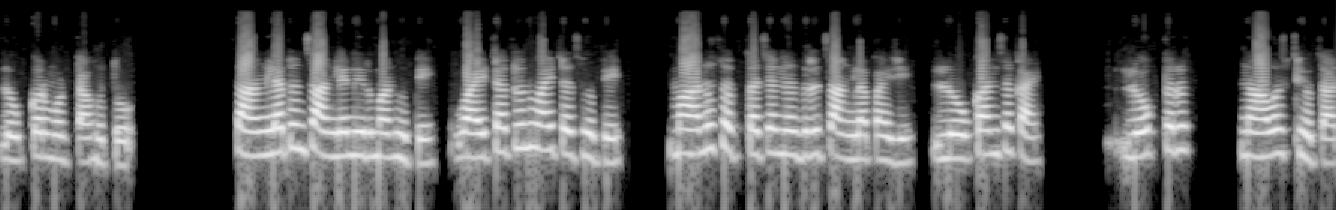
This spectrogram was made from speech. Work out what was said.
लवकर मोठा होतो. चांगल्यातून चांगले निर्माण होते. वाईटातून वाईटच होते. माणूस स्वतःच्या नजरेत चांगला पाहिजे. लोकांचं काय? लोक तर नावच ठेवतात.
